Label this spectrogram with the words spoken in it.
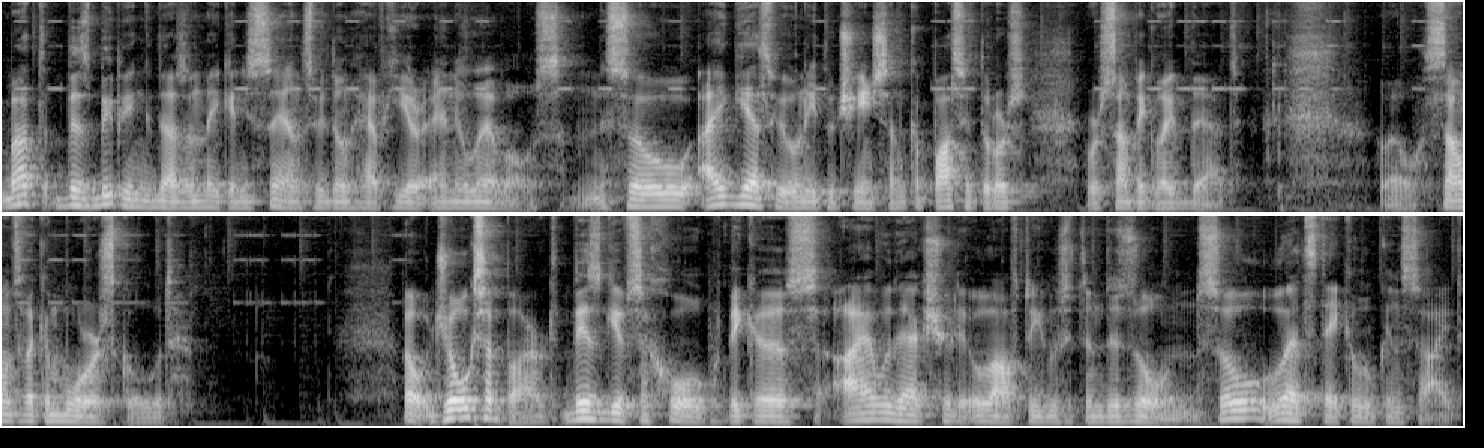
But this beeping doesn't make any sense, we don't have here any levels. So I guess we will need to change some capacitors or something like that. Well, sounds like a Morse code. Oh, jokes apart, this gives a hope, because I would actually love to use it in the zone, so let's take a look inside.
